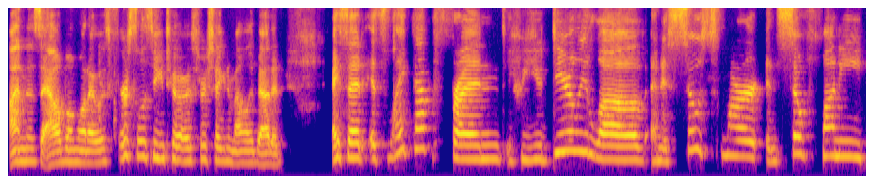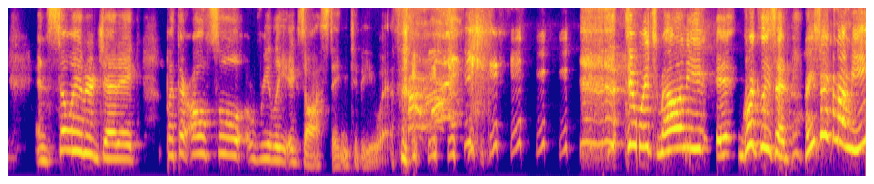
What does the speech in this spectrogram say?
on this album. When I was first listening to it, I was first talking to Melly about it. I said, it's like that friend who you dearly love and is so smart and so funny and so energetic, but they're also really exhausting to be with. to which Melanie eh, quickly said, Are you talking about me?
